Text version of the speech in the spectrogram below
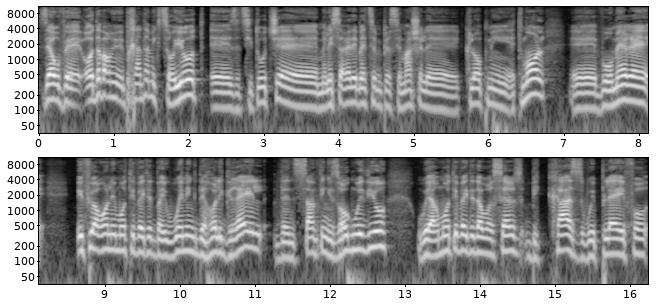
זהו, ועוד דבר מבחינת המקצועיות, אה, זה ציטוט שמליסה רדי בעצם פרסמה של אה, קלופ מאתמול, אה, והוא אומר, אה, If you are only motivated by winning the holy grail, then something is wrong with you. We are motivated ourselves because we play for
